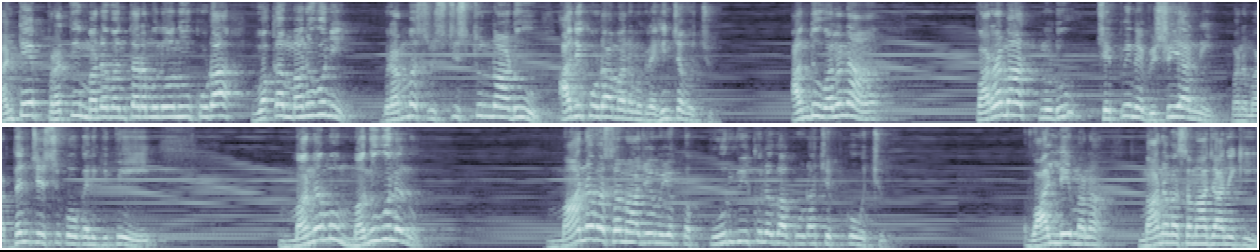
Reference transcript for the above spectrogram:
అంటే ప్రతి మనవంతరములోనూ కూడా ఒక మనువుని బ్రహ్మ సృష్టిస్తున్నాడు అని కూడా మనము గ్రహించవచ్చు. అందువలన పరమాత్ముడు చెప్పిన విషయాన్ని మనం అర్థం చేసుకోగలిగితే మనము మనువులను మానవ సమాజం యొక్క పూర్వీకులుగా కూడా చెప్పుకోవచ్చు. వాళ్ళే మన మానవ సమాజానికి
